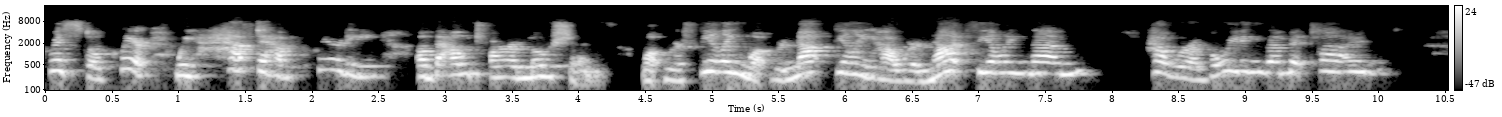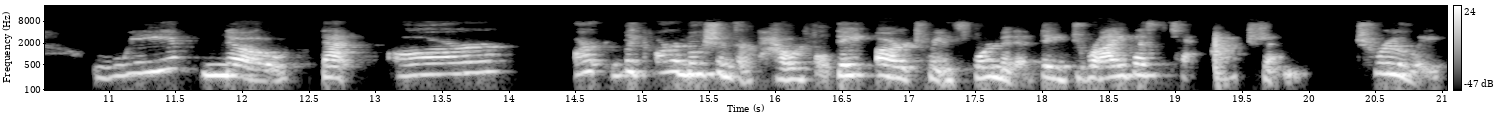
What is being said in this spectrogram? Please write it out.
crystal clear. We have to have clarity about our emotions what we're feeling, what we're not feeling, how we're not feeling them, how we're avoiding them at times. We know that our our like our emotions are powerful. They are transformative. They drive us to action. Truly,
